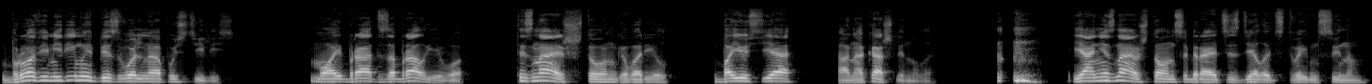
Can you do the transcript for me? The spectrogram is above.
Брови Миримы безвольно опустились. «Мой брат забрал его. Ты знаешь, что он говорил. Боюсь, я...» Она кашлянула. Я не знаю, что он собирается сделать с твоим сыном».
